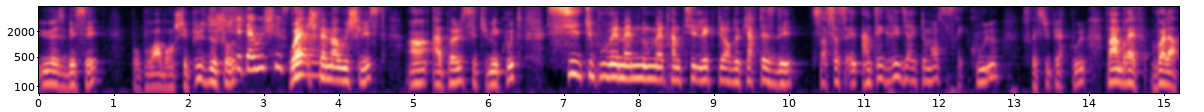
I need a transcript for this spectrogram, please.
USB-C pour pouvoir brancher plus de choses. Tu fais ta wishlist Ouais, je fais ma wishlist. Hein, Apple, si tu m'écoutes. Si tu pouvais même nous mettre un petit lecteur de carte SD, ça, ça intégré directement, ça serait cool. Ce serait super cool. Enfin bref, voilà.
